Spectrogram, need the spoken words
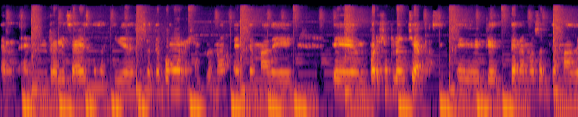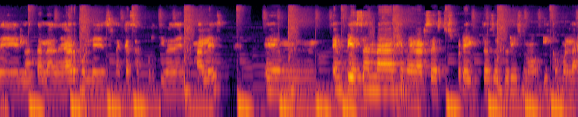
en, realizar estas actividades, o sea, te pongo un ejemplo, ¿no? El tema de em, por ejemplo, en Chiapas, eh, que tenemos el tema de la tala de árboles, la caza furtiva de animales, Em, empiezan a generarse estos proyectos de turismo y como la,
